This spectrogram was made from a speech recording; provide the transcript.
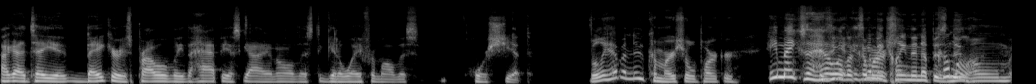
I got to tell you, Baker is probably the happiest guy in all this to get away from all this horse shit. Will he have a new commercial, Parker? He makes a hell he, of a he's commercial. be cleaning up his Come new on. home.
